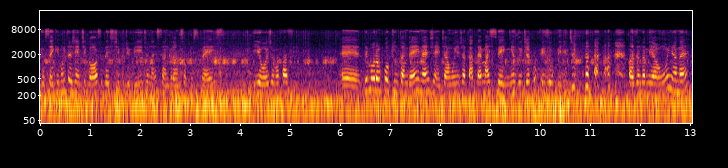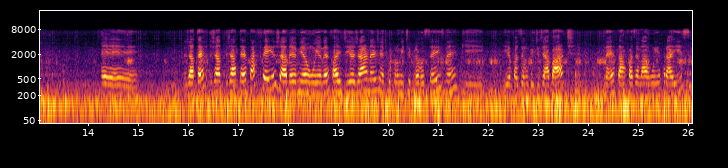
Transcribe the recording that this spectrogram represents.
Eu sei que muita gente gosta desse tipo de vídeo, né? Sangrando sobre os pés. E hoje eu vou fazer. É, demorou um pouquinho também, né, gente? A unha já tá até mais feinha do dia que eu fiz o vídeo. fazendo a minha unha, né? É, já até, já, já até tá feia já, né, minha unha, né? Faz dia já, né, gente, que eu prometi pra vocês, né? Que ia fazer um vídeo de abate, né? Tava fazendo a unha pra isso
